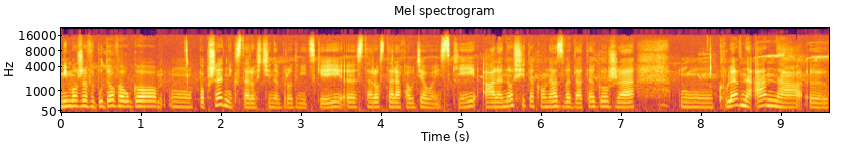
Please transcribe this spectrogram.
mimo że wybudował go mm, poprzednik starościny brodnickiej, e, starosta Rafał Działeński, ale nosi taką nazwę dlatego, że mm, królewna Anna, e,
